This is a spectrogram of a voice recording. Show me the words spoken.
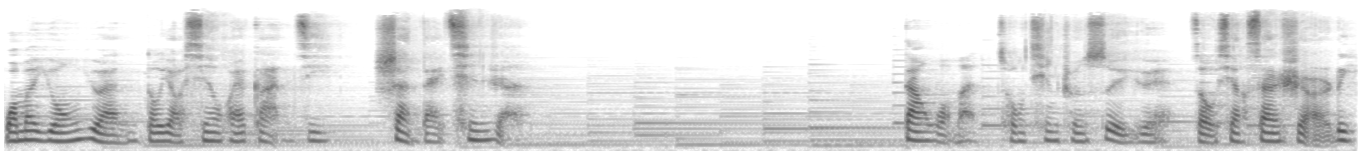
我们永远都要心怀感激，善待亲人。当我们从青春岁月走向三十而立，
